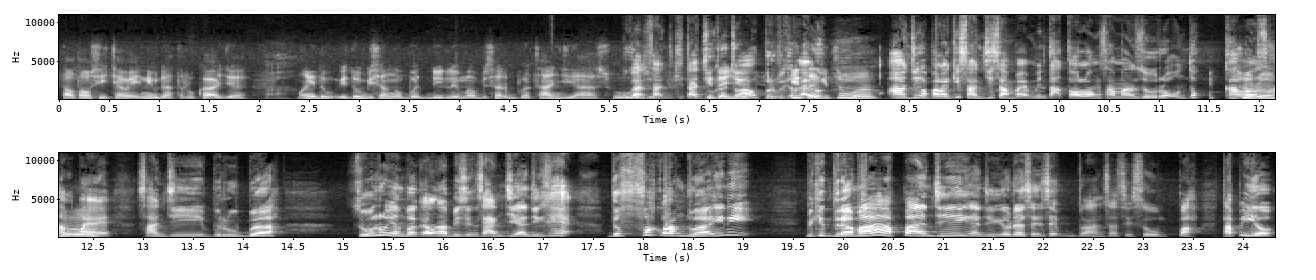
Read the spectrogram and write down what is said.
tahu-tahu si cewek ini udah terluka aja Ah. Makanya itu itu bisa ngebuat dilema besar buat Sanji asu bukan asu. Sanji kita juga Kita juga- aku berpikir kita kayak gitu mah anjing apalagi Sanji sampai minta tolong sama Zoro untuk kalau Zoro, sampai Sanji berubah Zoro yang bakal ngabisin Sanji anjing kayak the fuck orang dua ini bikin drama apa anjing anjing udah sensei bangsa sih sumpah. Tapi yo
